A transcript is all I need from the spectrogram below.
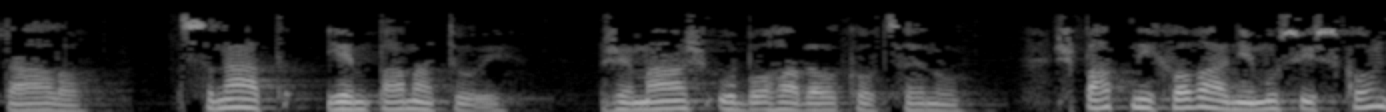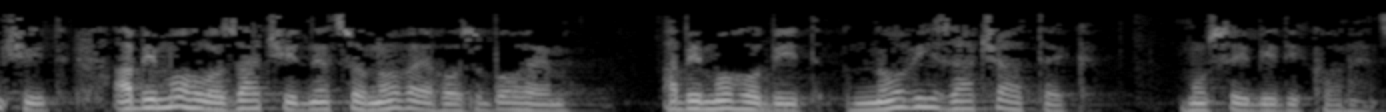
stálo Snad jem pamatuj, že máš u Boha veľkou cenu. Špatný chovanie musí skončiť, aby mohlo začať niečo nového s Bohem. Aby mohol byť nový začiatek, musí byť i konec.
